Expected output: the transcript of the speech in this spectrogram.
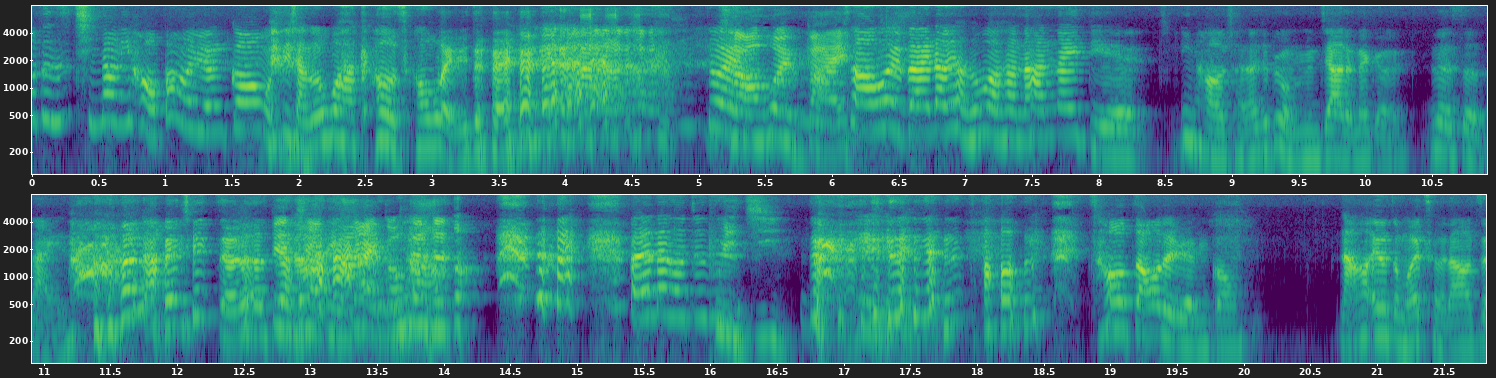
我真的是请到你好棒的员工。我自己想说，哇靠，超雷的，对，超会掰，超会掰。然后我想说，哇靠，那他那一叠印好的传单就被我们家的那个垃圾袋拿回去折了，变家庭代工了。反正那时候就是，对，真的是超超糟的员工。然后又怎么会扯到这？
